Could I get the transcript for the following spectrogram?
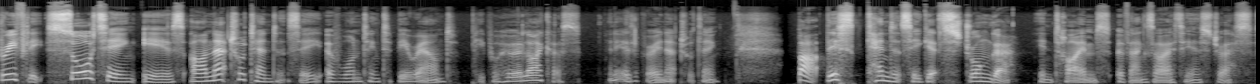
briefly, sorting is our natural tendency of wanting to be around people who are like us. And it is a very natural thing. But this tendency gets stronger in times of anxiety and stress.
